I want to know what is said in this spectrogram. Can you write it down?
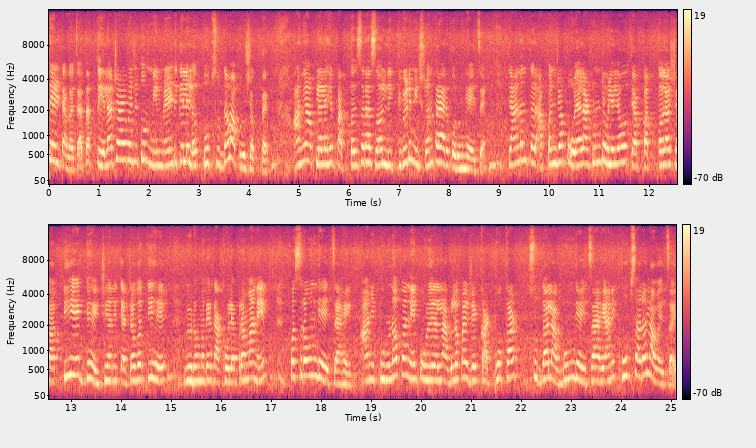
तेल टाकायचं. आता तेलाच्या ऐवजी तुम्ही मेल्ट केलेलं तूपसुद्धा वापरू शकताय. आणि आपल्याला हे पातळसर असं लिक्विड मिश्रण तयार करून घ्यायचं आहे त्यानंतर आपण ज्या पोळ्या लाटून ठेवलेल्या होत्या पातळ अशा ती एक घ्यायची आणि त्याच्यावरती हे व्हिडिओमध्ये दाखवल्याप्रमाणे पसरवून घ्यायचं आहे. आणि पूर्णपणे पोळीला लागलं पाहिजे काठोकाठ सुद्धा लागून घ्यायचं आहे आणि खूप सारं लावायचं आहे.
